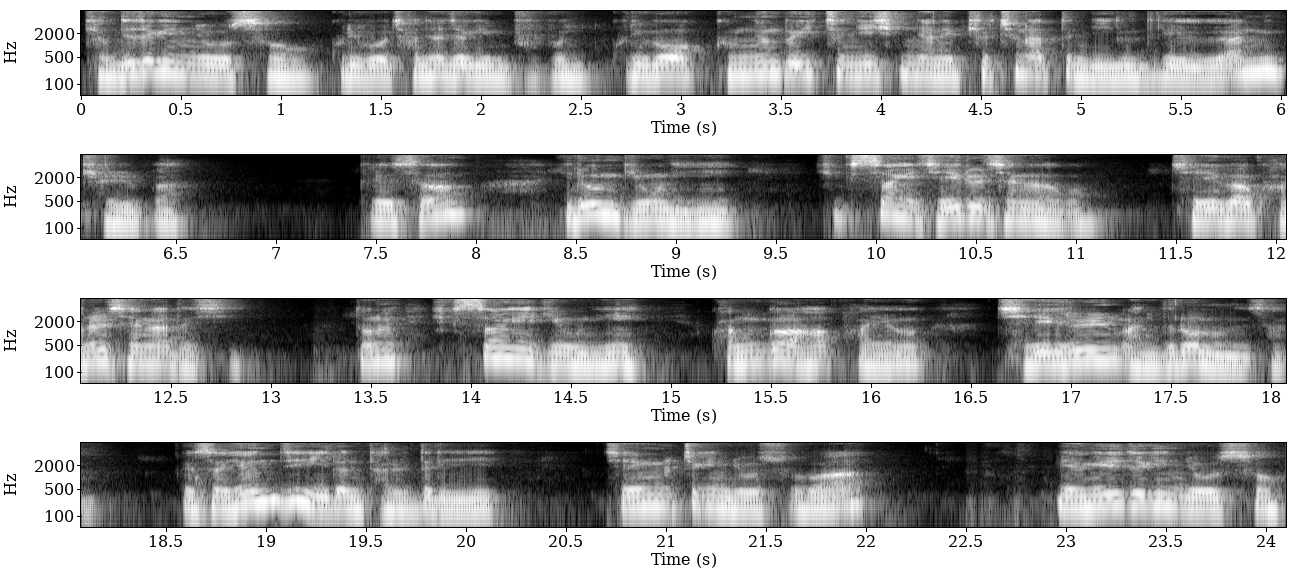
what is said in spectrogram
경제적인 요소, 그리고 자녀적인 부분, 그리고 금년도 2020년에 펼쳐놨던 일들에 의한 결과. 그래서 이런 기운이 식상의 재를 생하고 재가 관을 생하듯이 또는 식상의 기운이 관과 합하여 재를 만들어 놓는 상. 그래서 현재 이런 달들이 재물적인 요소와 명예적인 요소,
